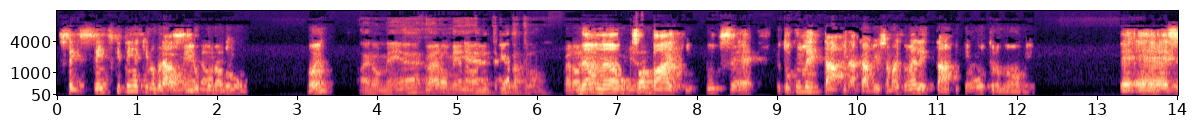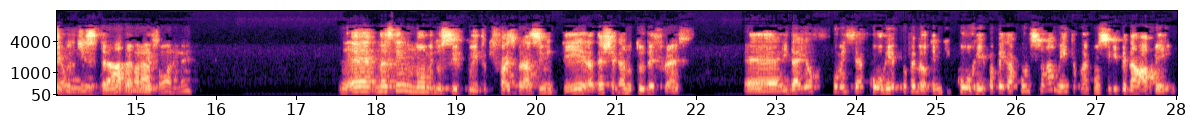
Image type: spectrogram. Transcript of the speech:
600, que tem aqui no Brasil. Não, como é o nome? Oi? Ironman é. Não é Ironman, não. É triatlon. Não, não, só bike. Putz, é. Eu tô com letap na cabeça, mas não é letap, tem outro nome. É, é, é circuito de estrada maratona, mesmo. Né? É, mas tem um nome do circuito que faz Brasil inteiro, até chegar no Tour de France. É, e daí eu comecei a correr, porque eu falei, meu, eu tenho que correr para pegar condicionamento para conseguir pedalar bem.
